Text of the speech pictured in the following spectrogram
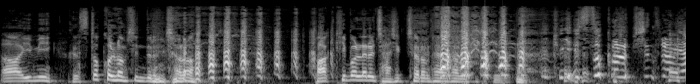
아, 이미 그 스톡홀름 신드롬처럼 바퀴벌레를 자식처럼 생각하고 있어요. 그게 스톡홀름 신드롬이야.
